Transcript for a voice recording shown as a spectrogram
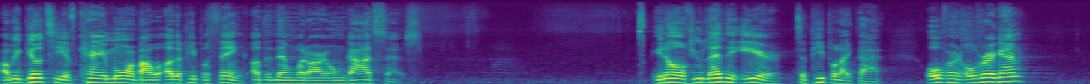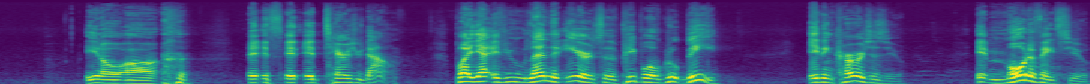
Are we guilty of caring more about what other people think other than what our own God says? You know, if you lend the ear to people like that over and over again, you know, uh, it, it, it tears you down. But yet, if you lend an ear to the people of Group B, it encourages you, it motivates you.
